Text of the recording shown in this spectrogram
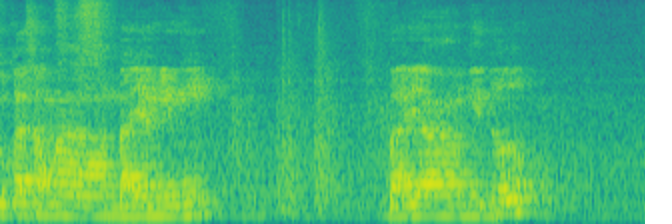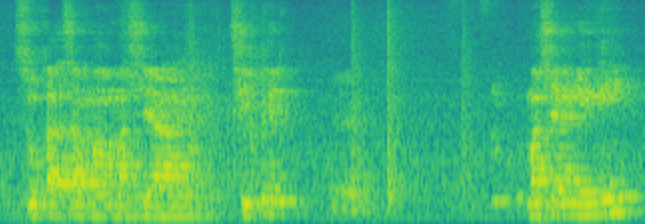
suka sama mbak yang ini. Bayang itu suka sama mas yang sipit. Mas yang ini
